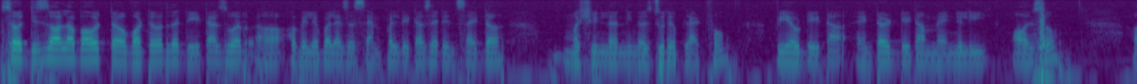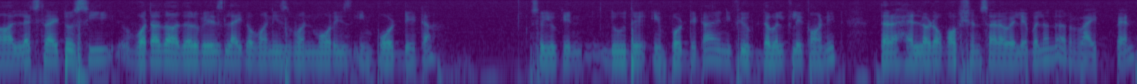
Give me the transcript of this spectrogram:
So this is all about uh, whatever the data were uh, available as a sample data set inside the machine learning Azure platform. We have data entered data manually also. Uh, let's try to see what are the other ways like uh, one is one more is import data. So you can do the import data and if you double click on it there are a hell lot of options are available on the right pane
